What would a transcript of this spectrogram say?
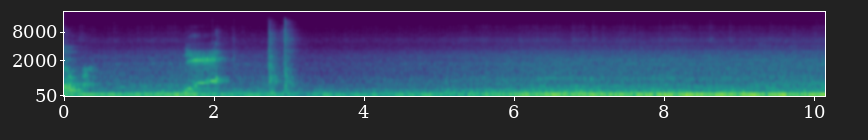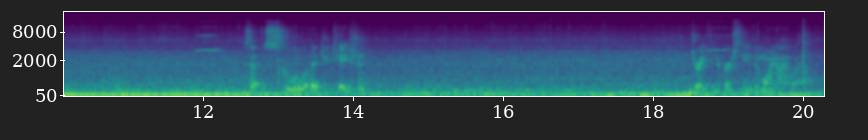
Dover. Yeah. It's at the School of Education. Drake University in Des Moines, Iowa.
